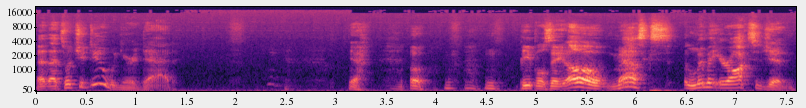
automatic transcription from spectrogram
That, that's what you do when you're a dad. Yeah. Oh, people say, "Oh, masks limit your oxygen."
